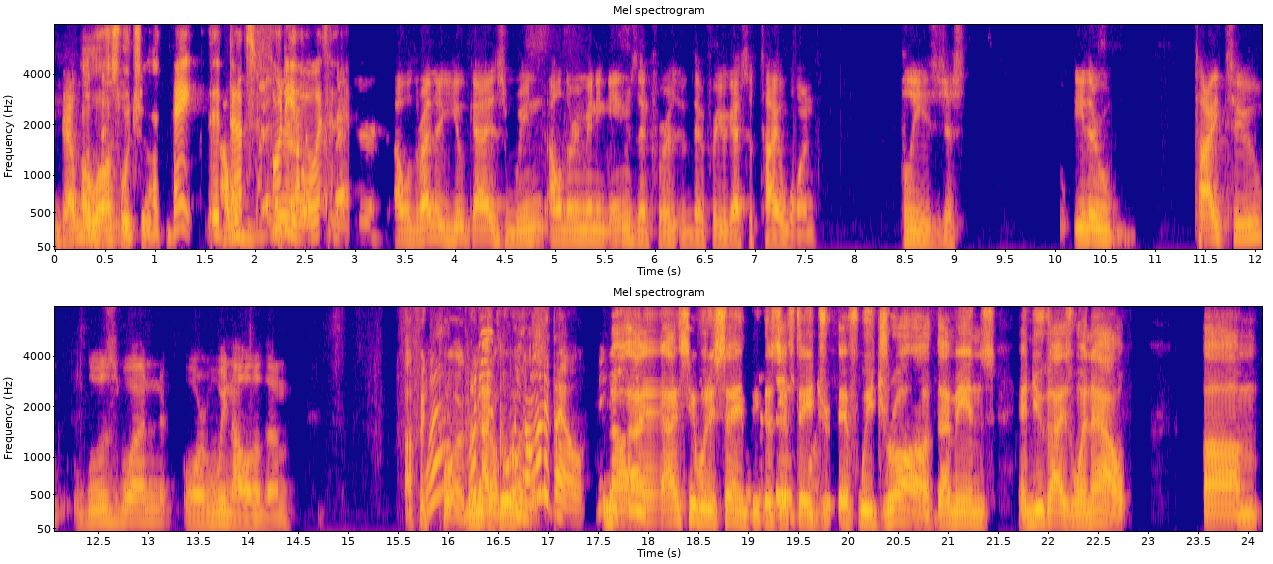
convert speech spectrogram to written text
That A loss would shock me. Hey, it, that's rather- footy I though, would isn't it? rather- I would rather you guys win all the remaining games than for than for you guys to tie one. Please, just either tie two, lose one, or win all of them. I think What? Porto What not are you doing going points. on about? No, I, I see what he's saying because if they if we draw, that means and you guys went out, um,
